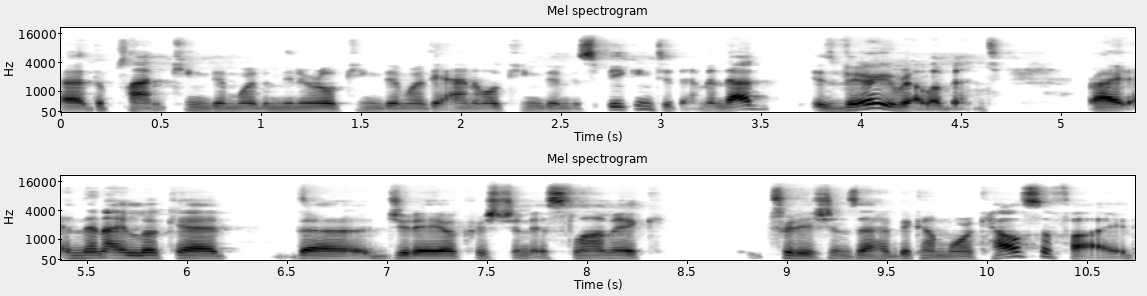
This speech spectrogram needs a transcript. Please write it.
uh, the plant kingdom or the mineral kingdom or the animal kingdom is speaking to them. And that is very relevant, right? And then I look at the Judeo Christian Islamic traditions that have become more calcified.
